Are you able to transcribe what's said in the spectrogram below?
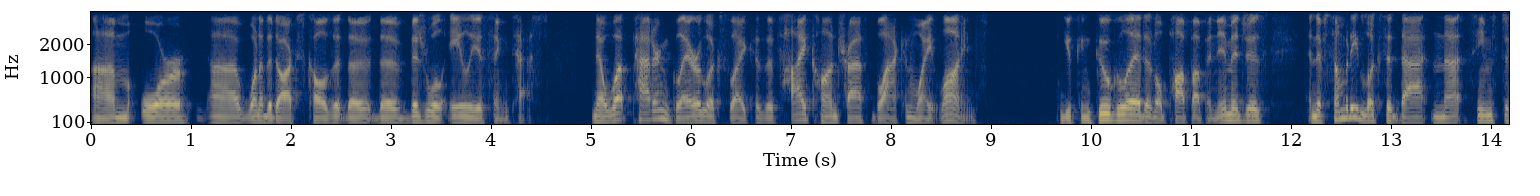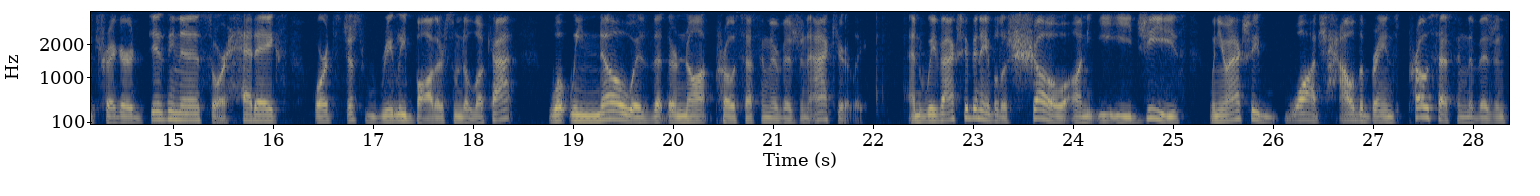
um, or uh, one of the docs calls it the the visual aliasing test. Now, what pattern glare looks like is it's high contrast black and white lines. You can Google it; it'll pop up in images. And if somebody looks at that and that seems to trigger dizziness or headaches, or it's just really bothersome to look at, what we know is that they're not processing their vision accurately. And we've actually been able to show on EEGs when you actually watch how the brain's processing the vision,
